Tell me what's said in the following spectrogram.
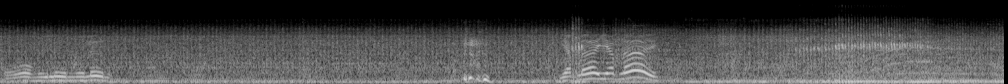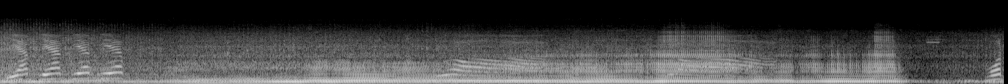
โอ้มีลื่นมีลื่นเหยียบเลยเหยียบเลย เยียบเยียบเยียบเยียบว้าวหมด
